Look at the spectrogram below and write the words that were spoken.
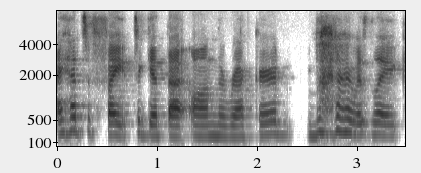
i had to fight to get that on the record but i was like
